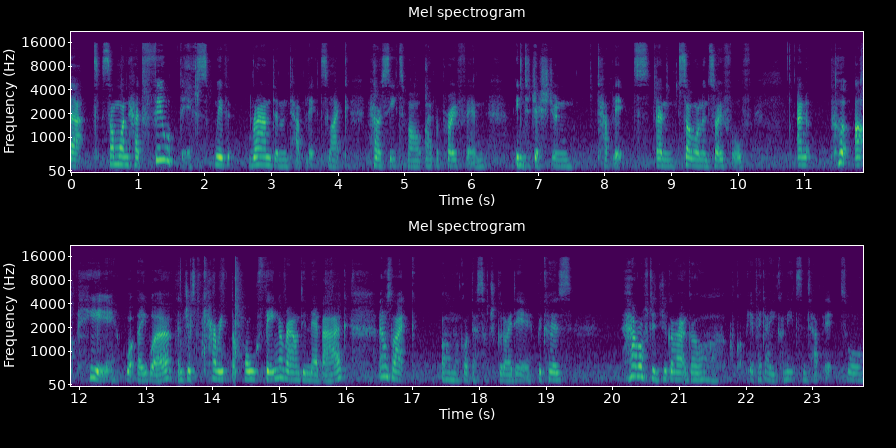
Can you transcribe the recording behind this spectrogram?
that someone had filled this with random tablets like paracetamol, ibuprofen, indigestion tablets, and so on and so forth, and put up here what they were and just carried the whole thing around in their bag. And I was like, oh my god, that's such a good idea because how often do you go out and go, oh, I've got a bit of a headache, I need some tablets, or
